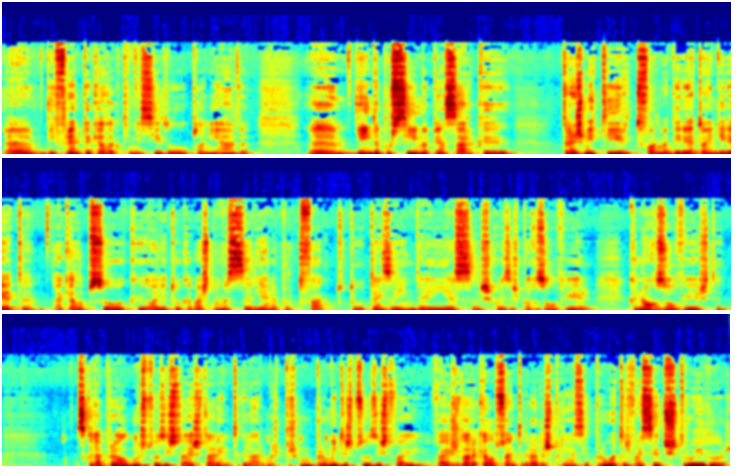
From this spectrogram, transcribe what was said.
uh, diferente daquela que tinha sido planeada, uh, e ainda por cima pensar que transmitir de forma direta ou indireta àquela pessoa que, olha, tu acabaste numa cesariana porque de facto tu tens ainda aí essas coisas para resolver que não resolveste. Se calhar para algumas pessoas isto vai ajudar a integrar, mas para muitas pessoas isto vai, vai ajudar aquela pessoa a integrar a experiência, para outras vai ser destruidor.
